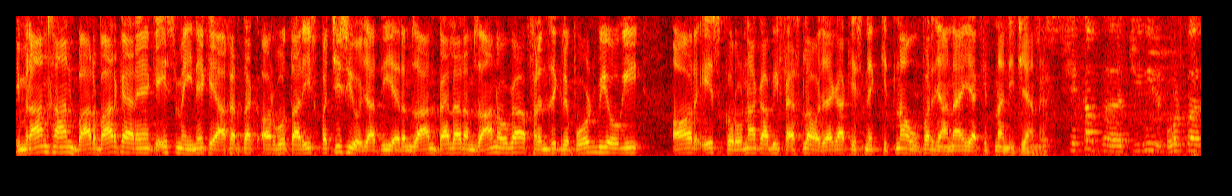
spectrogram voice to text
عمران خان بار بار کہہ رہے ہیں کہ اس مہینے کے آخر تک اور وہ تاریخ پچیس ہی ہو جاتی ہے۔ رمضان پہلا رمضان ہوگا فرنزک رپورٹ بھی ہوگی۔ اور اس کورونا کا بھی فیصلہ ہو جائے گا کہ اس نے کتنا اوپر جانا ہے یا کتنا نیچے آنا ہے۔ شیخ صاحب چینی رپورٹ پر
